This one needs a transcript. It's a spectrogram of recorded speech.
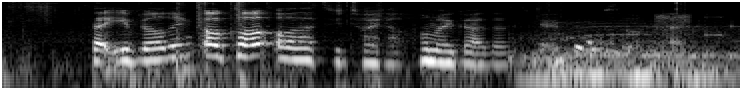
Is that you building? Oh, close. Oh, that's you, Toydle. Oh my god, that's scared me so bad.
